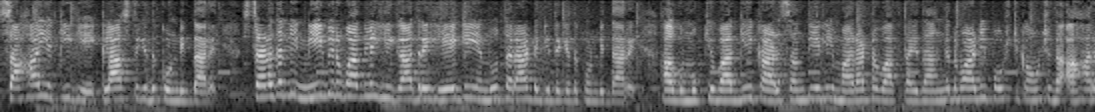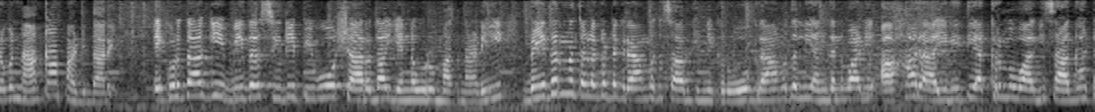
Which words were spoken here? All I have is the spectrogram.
ಸಹಾಯಕಿಗೆ ಕ್ಲಾಸ್ ತೆಗೆದುಕೊಂಡಿದ್ದಾರೆ. ಸ್ಥಳದಲ್ಲಿ ನೀವಿರುವಾಗಲೇ ಹೀಗಾದ್ರೆ ಹೇಗೆ ಎಂದು ತರಾಟೆಗೆ ತೆಗೆದುಕೊಂಡಿದ್ದಾರೆ. ಹಾಗೂ ಮುಖ್ಯವಾಗಿ ಕಾಳಸಂತೆಯಲ್ಲಿ ಮಾರಾಟವಾಗ್ತಾ ಇದ್ದ ಅಂಗನವಾಡಿ ಪೌಷ್ಟಿಕಾಂಶದ ಆಹಾರವನ್ನ ಕಾಪಾಡಿದ್ದಾರೆ. ಈ ಕುರಿತಾಗಿ ಬೀದರ್ ಸಿಡಿಪಿಒ ಶಾರದಾ ಎನ್ ಅವರು ಮಾತನಾಡಿ, ಬೀದರ್ನ ತಳಗಟ್ಟ ಗ್ರಾಮದ ಸಾರ್ವಜನಿಕರು ಗ್ರಾಮದಲ್ಲಿ ಅಂಗನವಾಡಿ ಆಹಾರ ಈ ರೀತಿ ಅಕ್ರಮವಾಗಿ ಸಾಗಾಟ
